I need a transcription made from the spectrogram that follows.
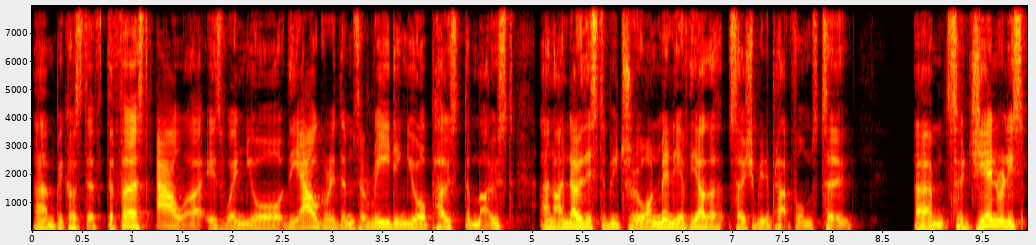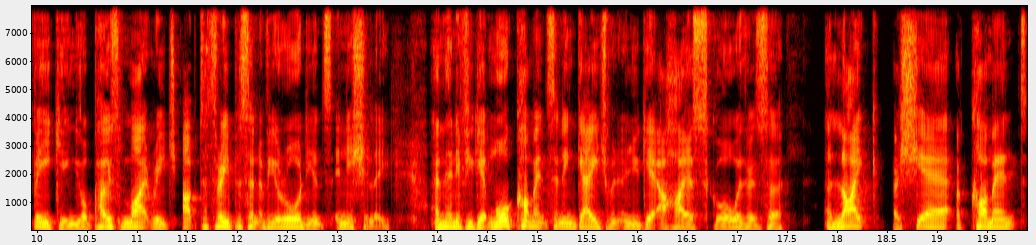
Um, because the, the first hour is when your the algorithms are reading your post the most, and I know this to be true on many of the other social media platforms too. Um, so generally speaking, your post might reach up to three percent of your audience initially, and then if you get more comments and engagement, and you get a higher score, whether it's a a like, a share, a comment,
